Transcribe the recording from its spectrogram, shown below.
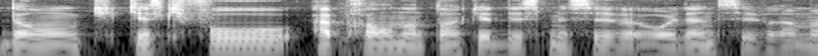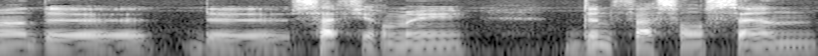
donc qu'est-ce qu'il faut apprendre en tant que dismissive avoidant, c'est vraiment de de s'affirmer d'une façon saine,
